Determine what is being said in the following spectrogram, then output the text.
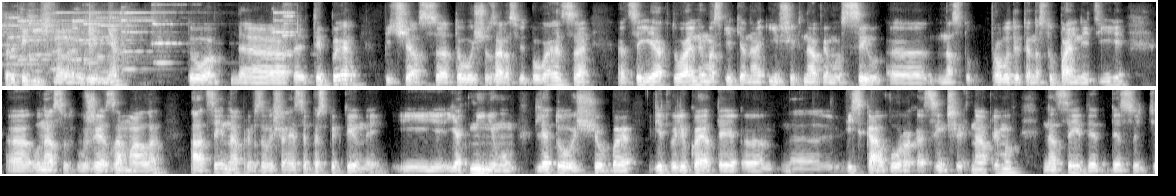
стратегічного рівня, то е, тепер, під час е, того, що зараз відбувається, е, це є актуальним, оскільки на інших напрямах сил е, наступ проводити наступальні дії у нас вже замало, а цей напрям залишається перспективний. І як мінімум для того, щоб відволікати е, е, війська ворога з інших напрямів на цей, де досить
